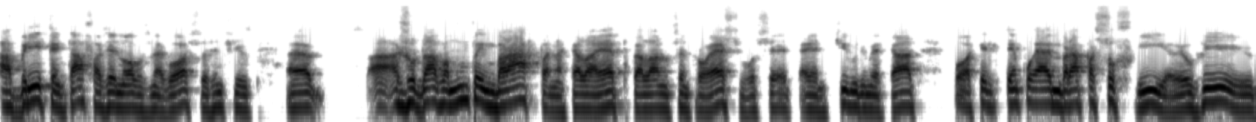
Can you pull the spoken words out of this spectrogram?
abrir, tentar fazer novos negócios. A gente uh, ajudava muito a Embrapa naquela época lá no Centro-Oeste. Você é antigo de mercado. Pô, aquele tempo a Embrapa sofria. Eu vi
